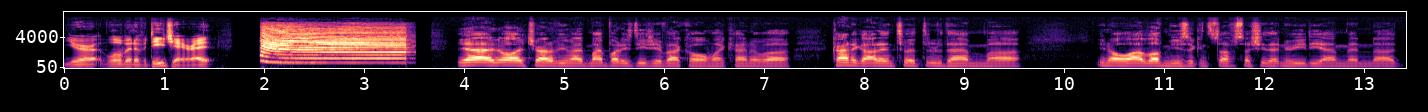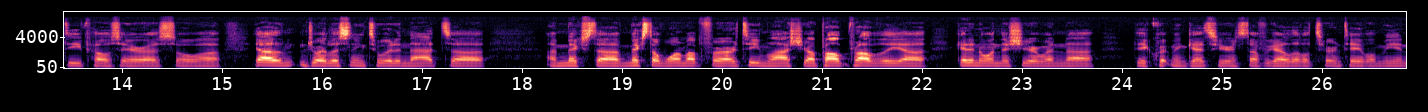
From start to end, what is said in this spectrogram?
you're a little bit of a DJ, right? Yeah, I know. I try to be my, my buddy's DJ back home. I kind of kind of got into it through them you know, I love music and stuff, especially that new EDM and uh, deep house era. So uh, yeah, I enjoy listening to it and that. Uh, I mixed uh, mixed a warm up for our team last year. I'll prob- probably uh, get into one this year when uh, the equipment gets here and stuff. We got a little turntable, me and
